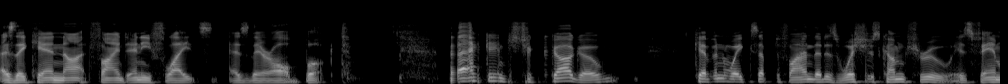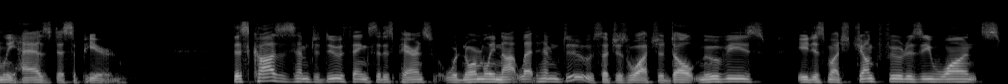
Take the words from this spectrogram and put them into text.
as they cannot find any flights as they're all booked. Back in Chicago, Kevin wakes up to find that his wishes come true. His family has disappeared. This causes him to do things that his parents would normally not let him do, such as watch adult movies, eat as much junk food as he wants,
